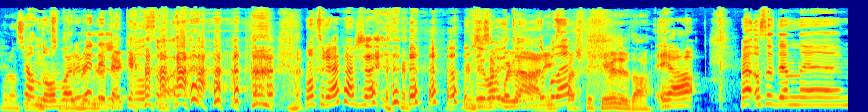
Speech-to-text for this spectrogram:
Hvordan ser Ja, nå ditt var det veldig lett å svare. Nå tror jeg kanskje du var på det. læringsperspektivet, du, da. Ja, men altså den eh,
